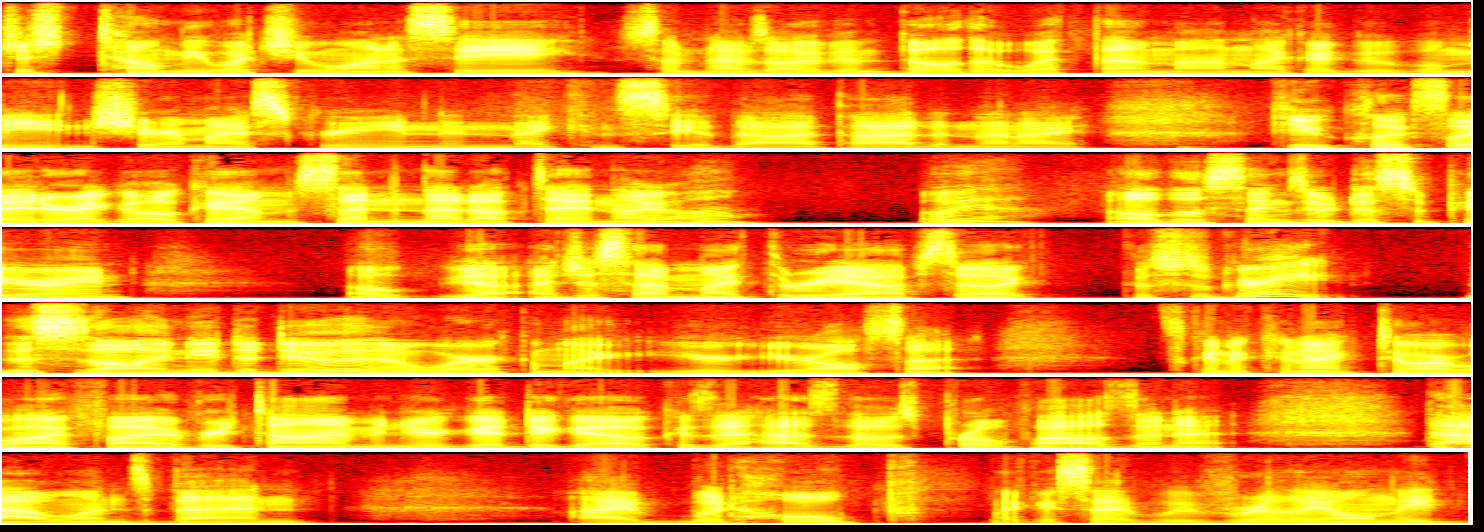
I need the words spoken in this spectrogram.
just tell me what you want to see. Sometimes I'll even build it with them on like a Google Meet and share my screen and they can see the iPad. And then I, a few clicks later, I go, okay, I'm sending that update. And I go, oh, oh yeah, all those things are disappearing. Oh yeah, I just have my three apps. They're like, this is great. This is all I need to do and it'll work. I'm like, you're you're all set. It's going to connect to our Wi-Fi every time, and you're good to go because it has those profiles in it. That one's been, I would hope, like I said, we've really only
